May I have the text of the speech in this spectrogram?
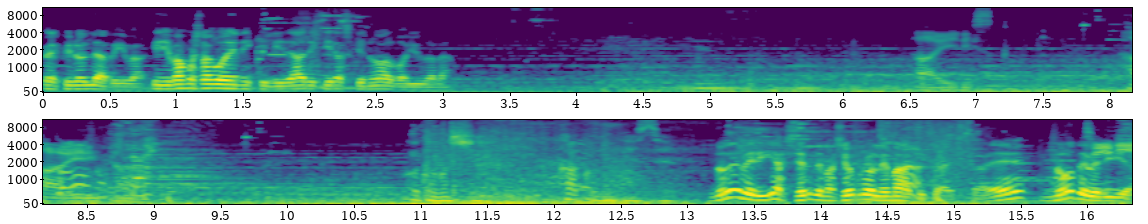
Prefiero el de arriba. Que llevamos algo de iniquilidad y quieras que no, algo ayudará. No debería ser demasiado problemática esta, ¿eh? No debería.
